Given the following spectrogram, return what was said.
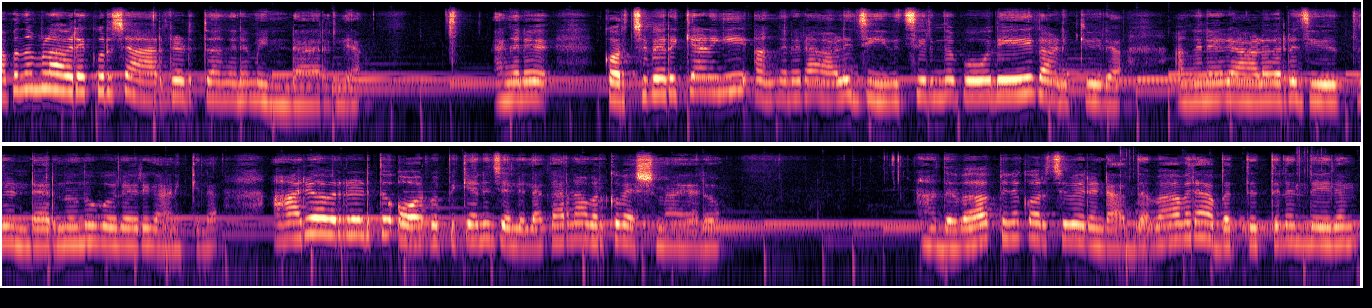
അപ്പോൾ നമ്മൾ അവരെക്കുറിച്ച് ആരുടെ അടുത്തും അങ്ങനെ മിണ്ടാറില്ല. അങ്ങനെ കുറച്ച് പേരൊക്കെയാണെങ്കിൽ അങ്ങനെ ഒരാൾ ജീവിച്ചിരുന്ന പോലെ കാണിക്കില്ല അങ്ങനെ ഒരാൾ അവരുടെ ജീവിതത്തിൽ ഉണ്ടായിരുന്നു എന്ന് പോലും അവർ കാണിക്കില്ല. ആരും അവരുടെ അടുത്ത് ഓർമ്മിപ്പിക്കാനും ചെല്ലില്ല. കാരണം അവർക്ക് വിഷമമായാലോ അഥവാ പിന്നെ കുറച്ച് പേരുണ്ട്. അഥവാ അവർ അബദ്ധത്തിൽ എന്തെങ്കിലും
